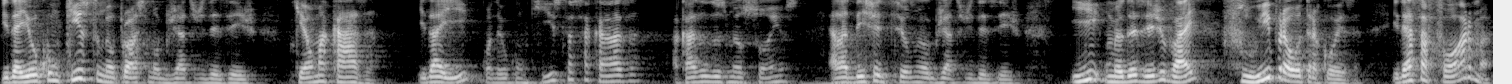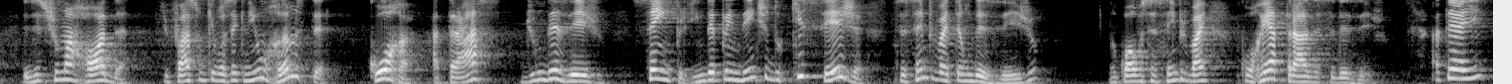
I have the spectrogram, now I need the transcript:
E daí eu conquisto o meu próximo objeto de desejo, que é uma casa. E daí, quando eu conquisto essa casa, a casa dos meus sonhos, ela deixa de ser o meu objeto de desejo. E o meu desejo vai fluir para outra coisa. E dessa forma, existe uma roda que faz com que você, que nem um hamster, corra atrás de um desejo. Sempre, independente do que seja, você sempre vai ter um desejo no qual você sempre vai correr atrás desse desejo. Até aí,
